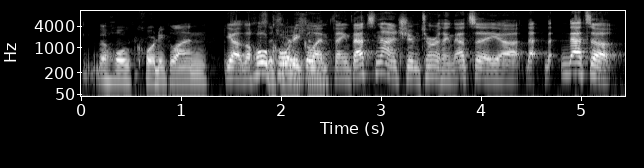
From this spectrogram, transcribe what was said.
The whole Cordy Glenn. Yeah, the whole situation. Cordy Glenn thing. That's not a Jim Turner thing. That's a uh, that, that's a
